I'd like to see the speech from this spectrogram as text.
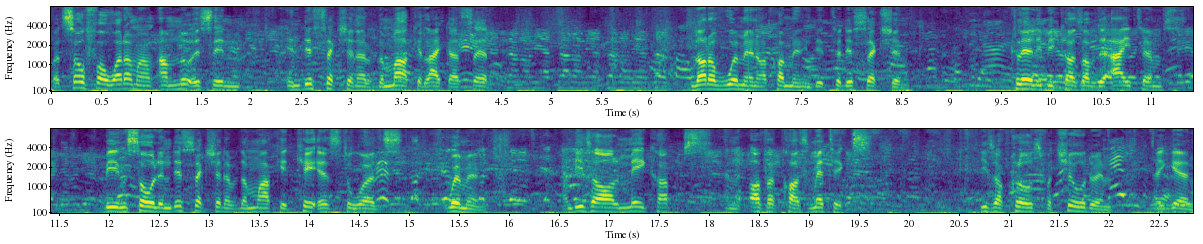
But so far, what I'm, I'm noticing in this section of the market, like I said, a lot of women are coming to this section. Clearly, because of the items being sold in this section of the market caters towards women. And these are all makeups and other cosmetics. These are clothes for children again.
